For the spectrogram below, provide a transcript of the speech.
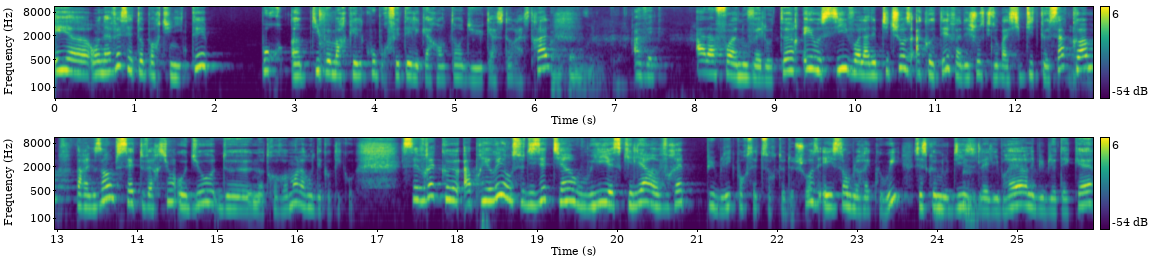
Et euh, on avait cette opportunité pour un petit peu marquer le coup, pour fêter les 40 ans du Castor Astral. Avec un nouvel Avec à la fois un nouvel auteur et aussi voilà des petites choses à côté, enfin des choses qui ne sont pas si petites que ça, comme par exemple cette version audio de notre roman La route des coquelicots. C'est vrai que a priori on se disait tiens oui est-ce qu'il y a un vrai public pour cette sorte de choses Et il semblerait que oui, c'est ce que nous disent les libraires, les bibliothécaires.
